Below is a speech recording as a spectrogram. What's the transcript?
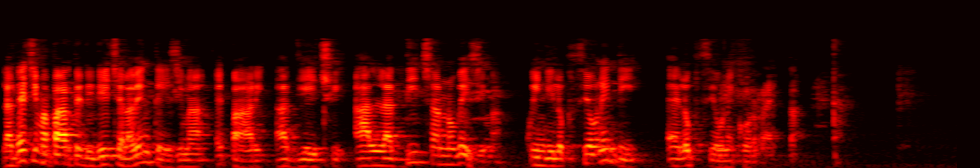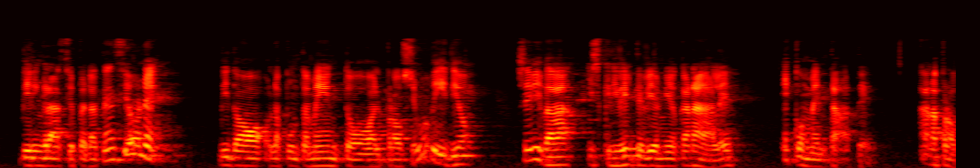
la decima parte di 10 alla ventesima è pari a 10 alla diciannovesima, quindi l'opzione D è l'opzione corretta. Vi ringrazio per l'attenzione, vi do l'appuntamento al prossimo video, se vi va iscrivetevi al mio canale e commentate. Alla prossima!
